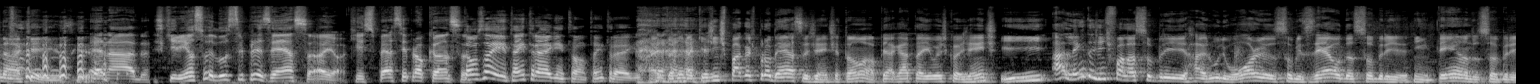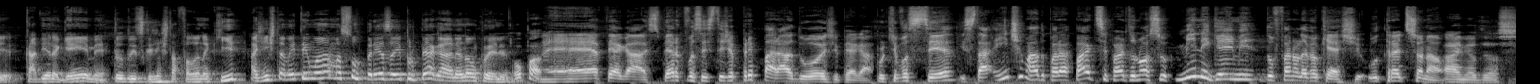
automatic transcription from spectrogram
não, que isso. É nada. Eles queriam sua ilustre presença. Aí, ó. Quem espera sempre alcança. Estamos aí, tá entregue então, tá entregue. Aí, tá vendo? Aqui a gente paga as promessas, gente. Então, ó, o PH tá aí hoje com a gente. E além da gente falar sobre Hyrule Warriors, sobre Zelda, sobre Nintendo, sobre cadeira gamer, tudo isso que a gente tá falando aqui, a gente também tem uma, uma surpresa aí pro PH, né, não, Coelho? Opa! É, PH. Espero que você esteja preparado hoje, PH. Porque você está intimado para participar do nosso minigame do Final Level Cast, o tradicional. Ai, meu Deus.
